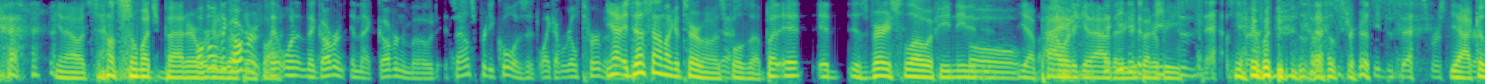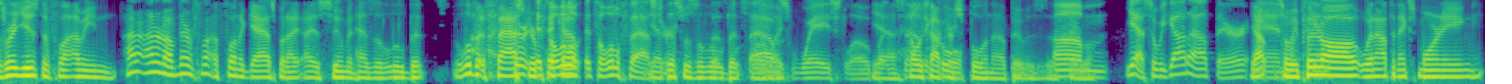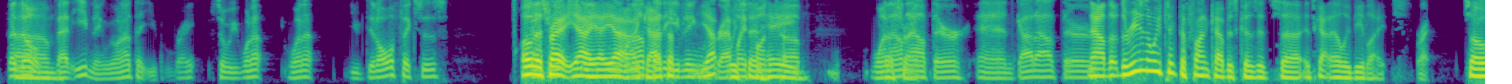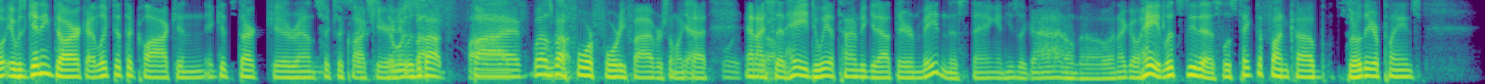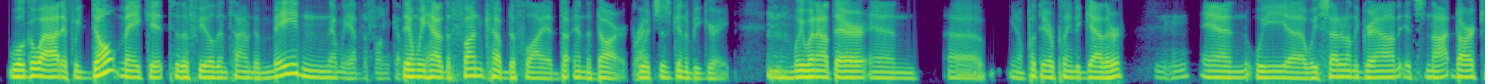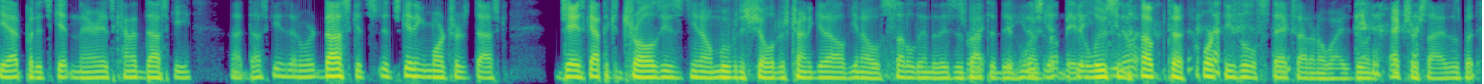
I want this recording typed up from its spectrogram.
you know, it sounds so much better. Although the go govern that one the govern in that govern mode, it sounds pretty cool. Is it like a real turbine? yeah, it does sound like a turbo when it pulls up, but it it is very slow. If you needed Oh, to, yeah power to get out of there, you better be. disaster. Yeah, it would be It'd be disastrous. disastrous. Yeah, sure. because we're used to fly. I mean, I don't, I don't know. I've never fl- flown a gas, but I, I assume it has a little bit, a little bit faster. There- it's a little. It's a little faster. Yeah, this was a little That's- bit slow, That like- was way slow. But yeah, helicopter cool. spooling up. It was uh. Um. Yeah. So we got out there. Yep. and So we put it all. Went out the next morning. Uh, no, Um, that evening we went out that right. So we went out. Went out. You did all the fixes. oh, that's right. Yeah, yeah, yeah. Went I out that the, evening. Yep. grabbed we my said, fun hey. cub. Went out right. out there and got out there. Now the, the reason we took the fun cub is because it's uh it's got LED lights. Right. So it was getting dark. I looked at the clock, and it gets dark around six o'clock here. It was it was about five. Well, it was about four forty-five or something like that. And I said, "Hey, do we have time to get out there and maiden this thing?" And he's like, "I don't know." And I go, "Hey, let's do this. Let's take the Fun Cub. Let's throw the airplanes. We'll go out. If we don't make it to the field in time to maiden, then we have the fun. cub. then we have the Fun Cub to fly in the dark, Right. which is going to be great." we went out there and uh, you know put the airplane together hmm and we uh, we set it on the ground. It's not dark yet, but it's getting there. It's kind of dusky. Uh, dusky is that a word? Dusk. It's it's getting more towards dusk. Jay's got the controls. He's you know moving his shoulders, trying to get all you know settled into this. He's right. about to do Get you know get, up, get You loosened know up to work these little sticks. I don't know why he's doing exercises, but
